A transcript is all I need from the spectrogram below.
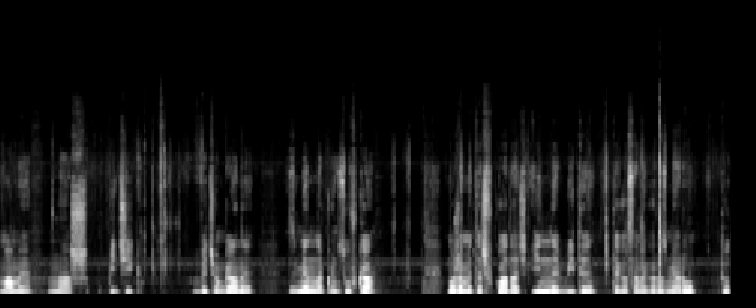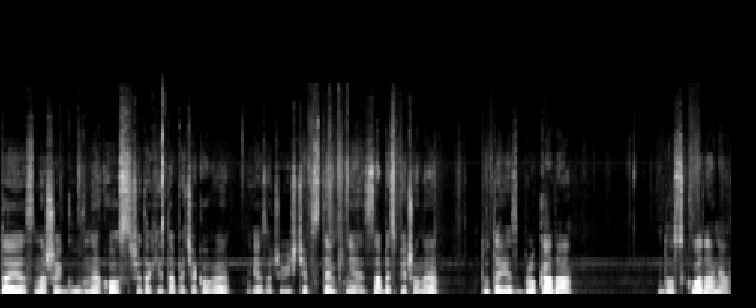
mamy nasz picik wyciągany, zmienna końcówka. Możemy też wkładać inne bity tego samego rozmiaru. Tutaj jest nasze główne ostrze, takie tapeciakowe. Jest oczywiście wstępnie zabezpieczone. Tutaj jest blokada do składania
